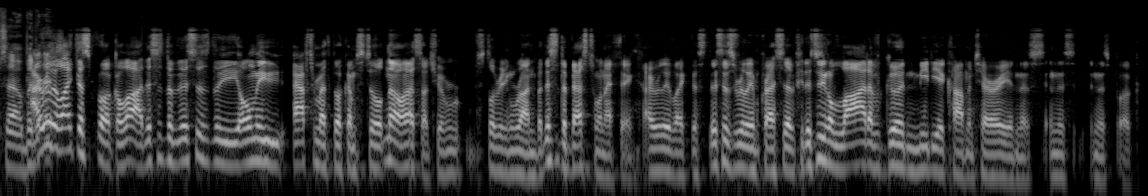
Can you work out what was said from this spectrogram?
So, but I really like this book a lot. This is the this is the only aftermath book I'm still no, that's not true. I'm still reading Run, but this is the best one I think. I really like this. This is really impressive. He's doing a lot of good media commentary in this in this in this book.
